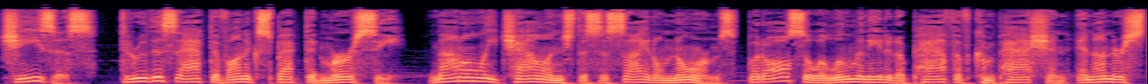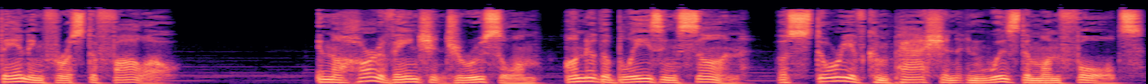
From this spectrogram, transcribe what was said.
Jesus, through this act of unexpected mercy, not only challenged the societal norms but also illuminated a path of compassion and understanding for us to follow. In the heart of ancient Jerusalem, under the blazing sun, a story of compassion and wisdom unfolds,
